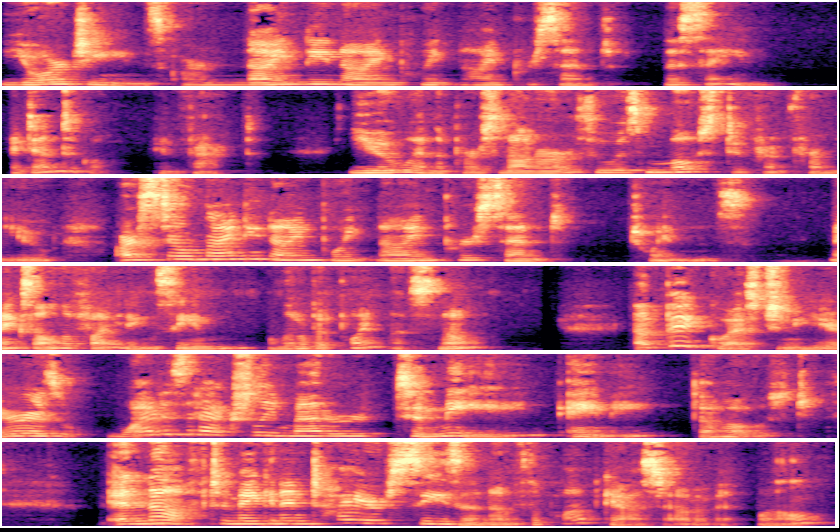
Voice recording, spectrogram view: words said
Your genes are 99.9% the same, identical, in fact. You and the person on Earth who is most different from you are still 99.9% twins makes all the fighting seem a little bit pointless, no? A big question here is why does it actually matter to me, Amy, the host, enough to make an entire season of the podcast out of it? Well,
